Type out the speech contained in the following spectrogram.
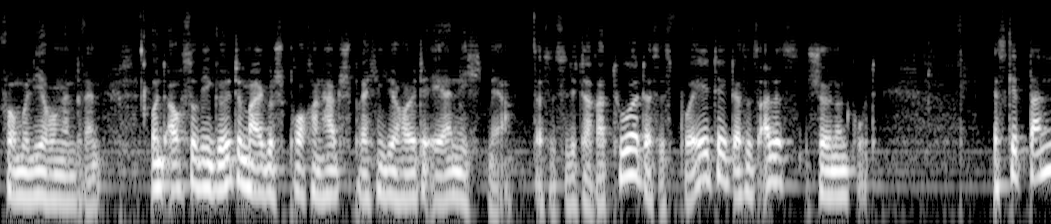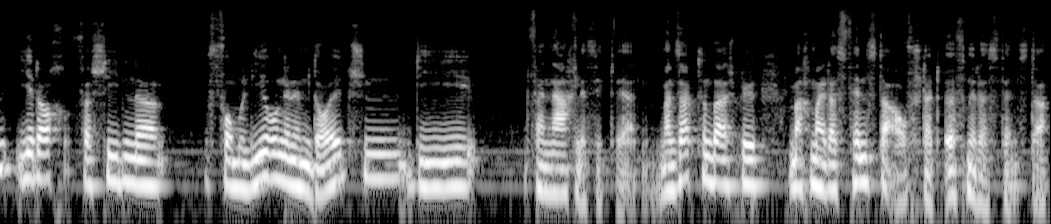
Formulierungen drin. Und auch so wie Goethe mal gesprochen hat, sprechen wir heute eher nicht mehr. Das ist Literatur, das ist Poetik, das ist alles schön und gut. Es gibt dann jedoch verschiedene Formulierungen im Deutschen, die vernachlässigt werden. Man sagt zum Beispiel, mach mal das Fenster auf statt öffne das Fenster.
